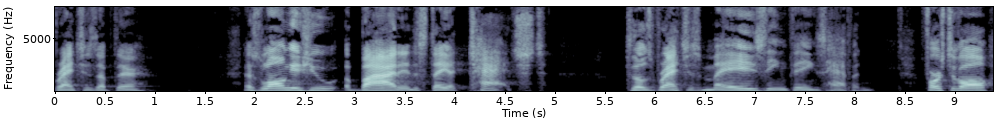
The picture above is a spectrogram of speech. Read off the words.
branches up there, as long as you abide and stay attached to those branches, amazing things happen. First of all,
